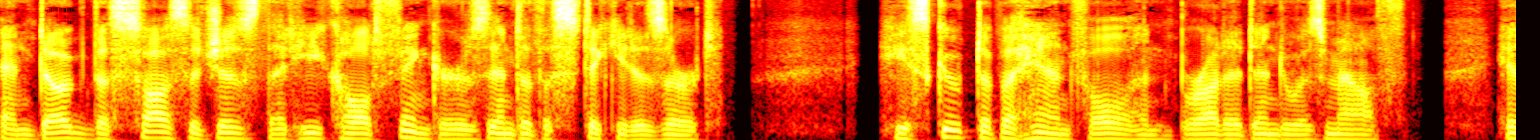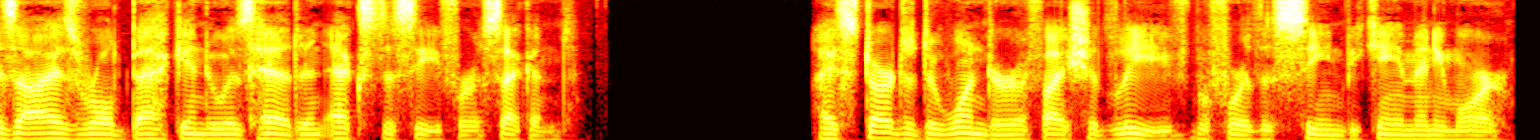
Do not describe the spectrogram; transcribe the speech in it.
And dug the sausages that he called fingers into the sticky dessert. He scooped up a handful and brought it into his mouth. His eyes rolled back into his head in ecstasy for a second. I started to wonder if I should leave before the scene became any more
